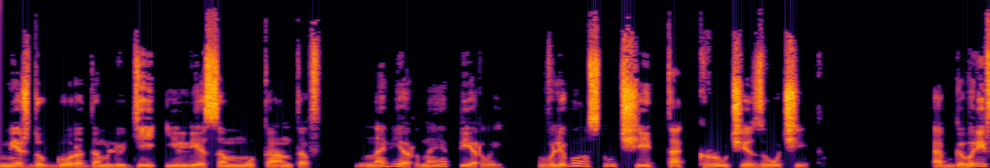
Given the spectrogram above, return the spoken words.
между городом людей и лесом мутантов. Наверное, первый. В любом случае, так круче звучит. Обговорив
